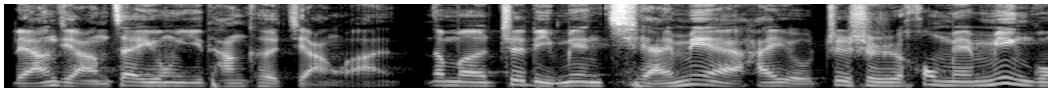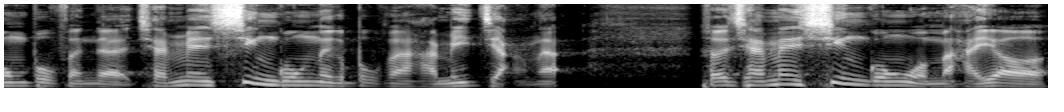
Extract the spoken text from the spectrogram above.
两讲再用一堂课讲完，那么这里面前面还有，这是后面命宫部分的，前面性宫那个部分还没讲呢，所以前面性宫我们还要，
